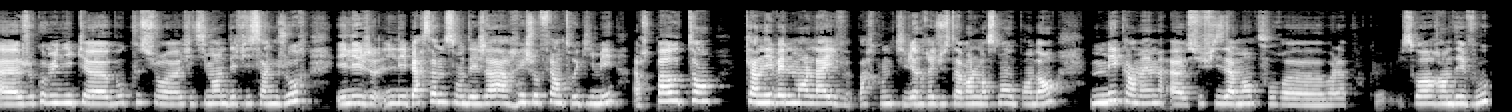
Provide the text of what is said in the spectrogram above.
Euh, je communique beaucoup sur effectivement le défi 5 jours et les les personnes sont déjà réchauffées entre guillemets. Alors pas autant qu'un événement live par contre qui viendrait juste avant le lancement ou pendant, mais quand même suffisamment pour voilà pour qu'ils soient au rendez-vous.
